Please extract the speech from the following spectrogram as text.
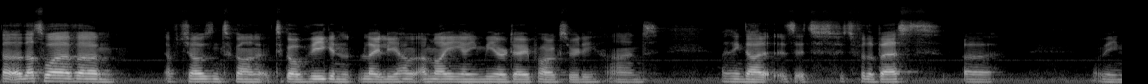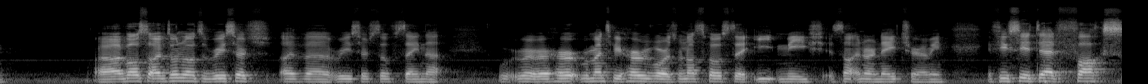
that, that's why I've um, I've chosen to go to go vegan lately. I'm not eating any meat or dairy products really, and I think that it's it's it's for the best. Uh, I mean, uh, I've also I've done loads of research. I've uh, researched stuff saying that we're we're, we're meant to be herbivores. We're not supposed to eat meat. It's not in our nature. I mean, if you see a dead fox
